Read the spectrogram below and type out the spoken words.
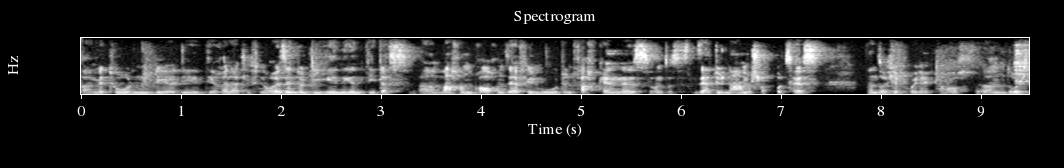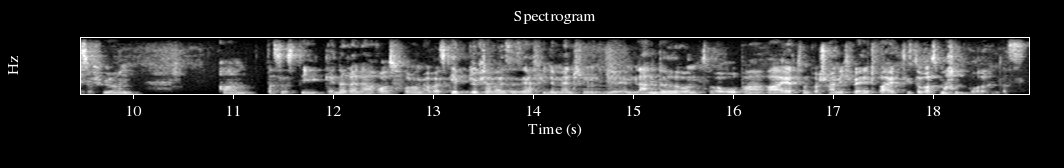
äh, Methoden, die, die, die relativ neu sind. Und diejenigen, die das äh, machen, brauchen sehr viel Mut und Fachkenntnis. Und es ist ein sehr dynamischer Prozess, dann solche Projekte auch ähm, durchzuführen. Ähm, das ist die generelle Herausforderung. Aber es gibt glücklicherweise sehr viele Menschen hier im Lande und europaweit und wahrscheinlich weltweit, die sowas machen wollen. Das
